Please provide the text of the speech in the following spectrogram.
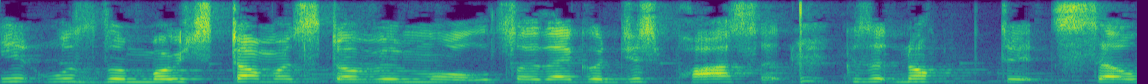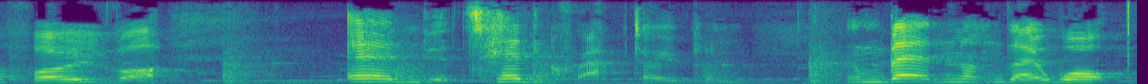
it was the most dumbest of them all, so they could just pass it because it knocked itself over and its head cracked open. And then they walked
